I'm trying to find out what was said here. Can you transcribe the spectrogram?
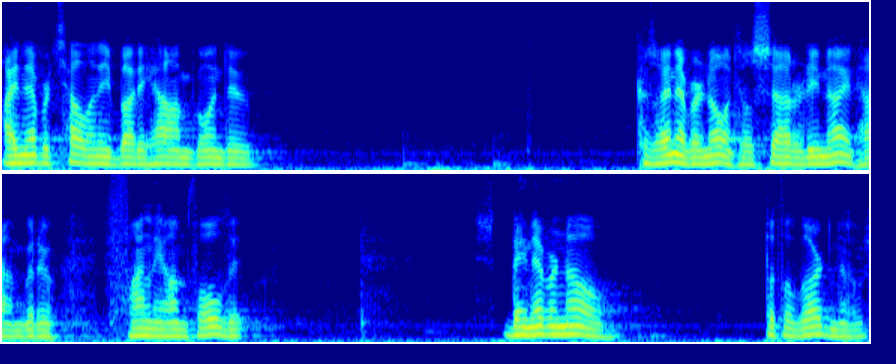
I never tell anybody how I'm going to, because I never know until Saturday night how I'm going to finally unfold it. They never know, but the Lord knows.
